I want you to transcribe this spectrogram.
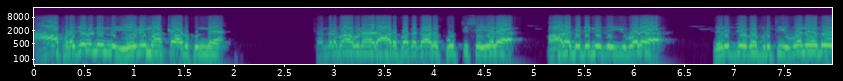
ఆ ప్రజలు నిన్ను ఏమి మాట్లాడుకున్నా? చంద్రబాబు నాయుడు ఆరు పథకాలు పూర్తి చెయ్యలే ఆడబిడ్డని ఇవ్వలే నిరుద్యోగ భృతి ఇవ్వలేదు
